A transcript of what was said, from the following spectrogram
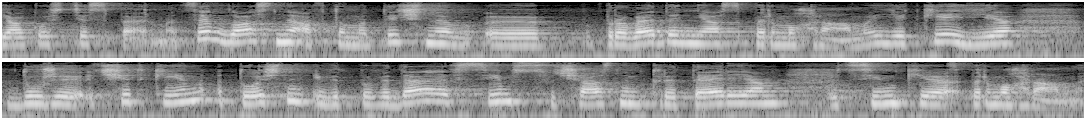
якості сперми. Це власне автоматичне е, проведення спермограми, яке є дуже чітким, точним і відповідає всім сучасним критеріям оцінки спермограми.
